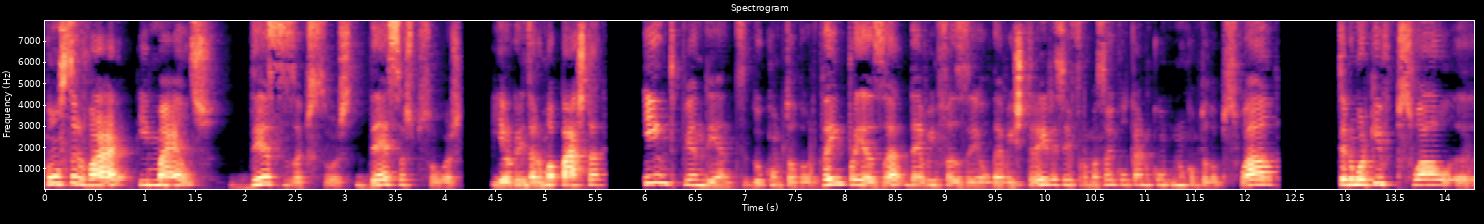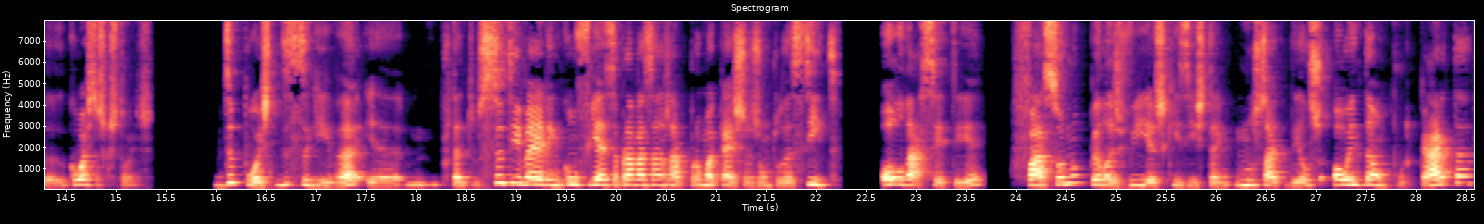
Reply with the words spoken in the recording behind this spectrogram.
conservar e-mails desses agressores, dessas pessoas e organizar uma pasta independente do computador da empresa, devem fazê-lo, devem extrair essa informação e colocar no, computador pessoal, ter um arquivo pessoal uh, com estas questões. Depois, de seguida, eh, portanto, se tiverem confiança para avançar já para uma queixa junto da CIT ou da ACT, façam-no pelas vias que existem no site deles ou então por carta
